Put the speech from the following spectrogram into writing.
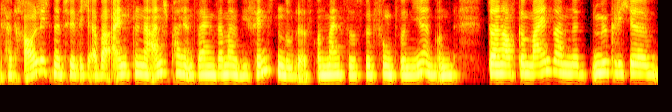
vertraulich natürlich, aber einzelne ansprechen und sagen, sag mal, wie findest du das? Und meinst du, es wird funktionieren? Und dann auch gemeinsam eine mögliche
